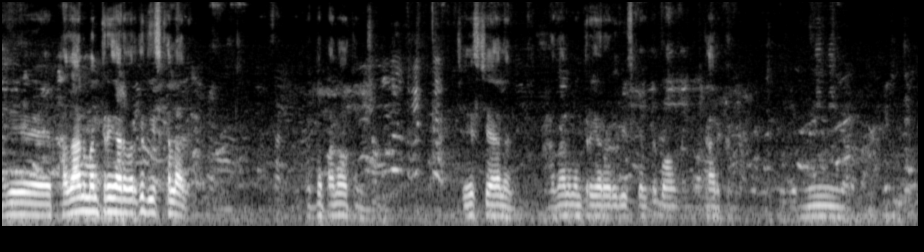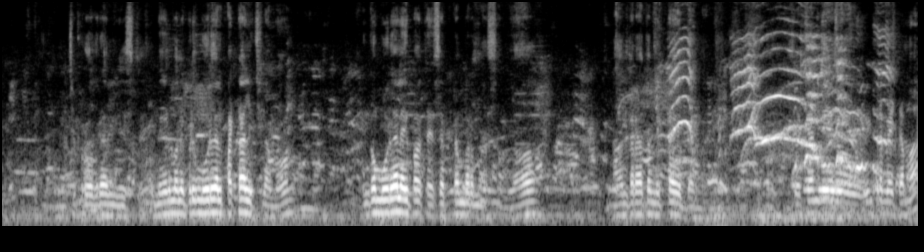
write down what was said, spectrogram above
అది ప్రధానమంత్రి గారి వరకు తీసుకెళ్ళాలి. పెద్ద పని అవుతుంది. చేసి చేయాలని ప్రధానమంత్రి గారి వరకు తీసుకెళ్తే బాగుంటుంది కార్యక్రమం. మంచి ప్రోగ్రామ్ చేస్తే. నేను మనం ఇప్పుడు మూడు వేలు పట్టాలు ఇచ్చినాము. ఇంకో మూడు వేలు అయిపోతాయి సెప్టెంబర్ మాసంలో. దాని తర్వాత మిట్ అయిద్దాం సెకండ్ ఇయర్ ఇంటర్మీడియట్ అమ్మా?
